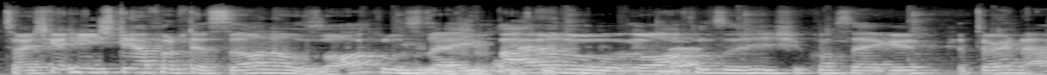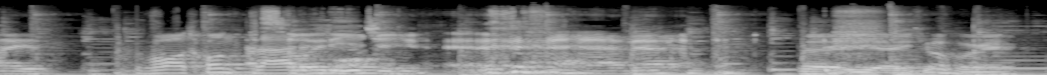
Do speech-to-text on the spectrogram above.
Sorte que a gente tem a proteção, né? Os óculos, daí para no, no óculos a gente consegue retornar aí. Volta ao a contrário. sua origem. É, né? Ai, ai. Que horror.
